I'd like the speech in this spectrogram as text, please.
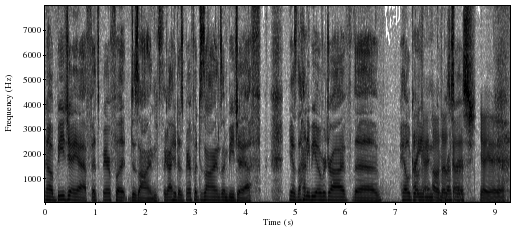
No, BJF. It's Bearfoot Designs. The guy who does Bearfoot Designs and BJF. He has the Honeybee Overdrive, the pale green okay. Oh, those compressor. guys. Yeah, yeah, yeah.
